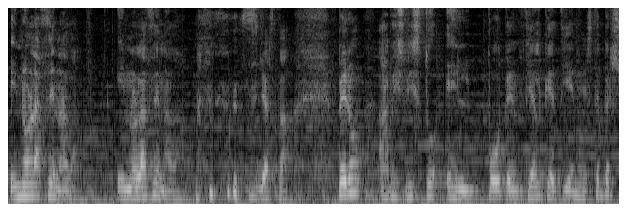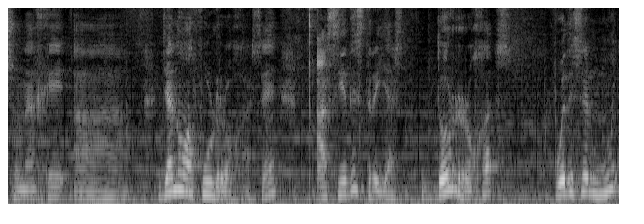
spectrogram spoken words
Y no le hace nada. Y no le hace nada. ya está. Pero habéis visto el potencial que tiene este personaje a... Ya no a full rojas, ¿eh? A siete estrellas, dos rojas, puede ser muy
